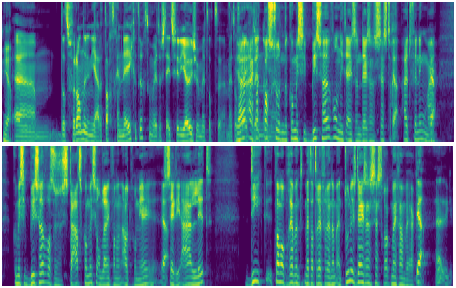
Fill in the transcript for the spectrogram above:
Ja. Um, dat veranderde in de jaren 80 en 90. Toen werd er steeds serieuzer met dat, uh, met dat ja. Eigenlijk pas toen de commissie Biesheuvel, niet eens een D66-uitvinding, maar. Ja. Commissie Biesheuvel was dus een staatscommissie onder leiding van een oud-premier, CDA-lid. Die kwam op een gegeven moment met dat referendum en toen is D66 ook mee gaan werken. Ja, ik,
